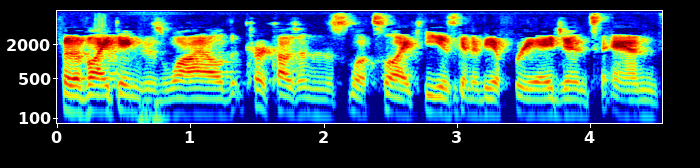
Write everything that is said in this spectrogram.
for the Vikings is wild. Kirk Cousins looks like he is going to be a free agent, and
